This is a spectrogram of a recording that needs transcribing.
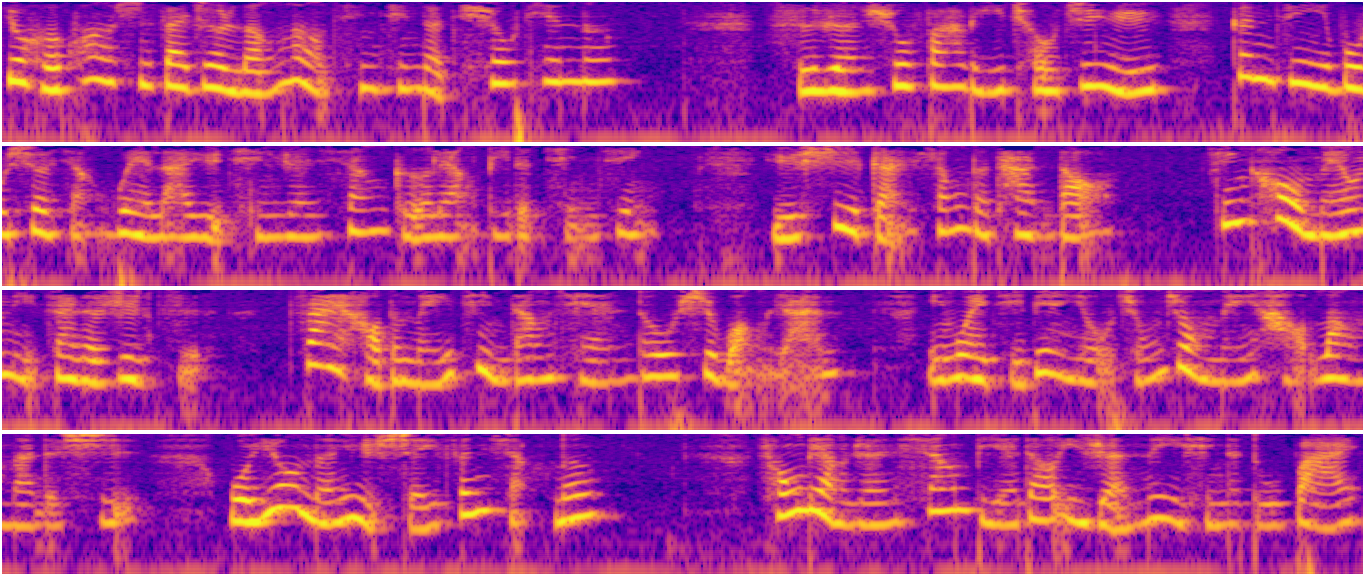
又何况是在这冷冷清清的秋天呢？词人抒发离愁之余，更进一步设想未来与情人相隔两地的情景，于是感伤地叹道：“今后没有你在的日子，再好的美景当前都是枉然。因为即便有种种美好浪漫的事，我又能与谁分享呢？”从两人相别到一人内心的独白，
